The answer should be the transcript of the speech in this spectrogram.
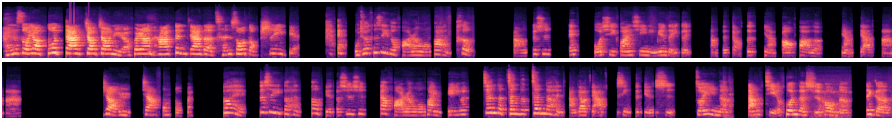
还是说要多加教教女儿，会让她更加的成熟懂事一点。哎，我觉得这是一个华人文化很特别的地方，就是哎，婆媳关系里面的一个影响的角色，竟然包括了娘家的妈妈，教育家风的问题。对，这是一个很特别的事，是在华人文化里面，因为真的、真的、真的很强调家族性这件事，所以呢，当结婚的时候呢。那个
